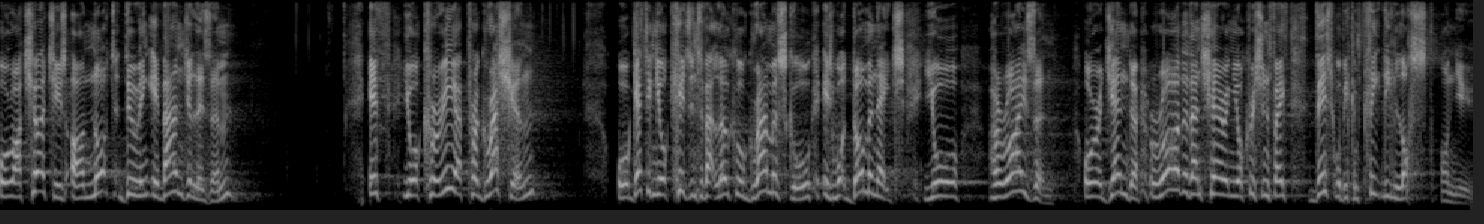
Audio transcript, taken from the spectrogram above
or our churches are not doing evangelism, if your career progression or getting your kids into that local grammar school is what dominates your horizon or agenda rather than sharing your Christian faith, this will be completely lost on you.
